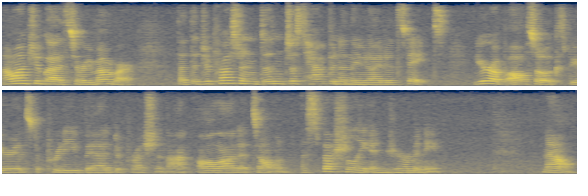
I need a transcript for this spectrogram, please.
I want you guys to remember that the Depression didn't just happen in the United States. Europe also experienced a pretty bad depression all on its own, especially in Germany. Now,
